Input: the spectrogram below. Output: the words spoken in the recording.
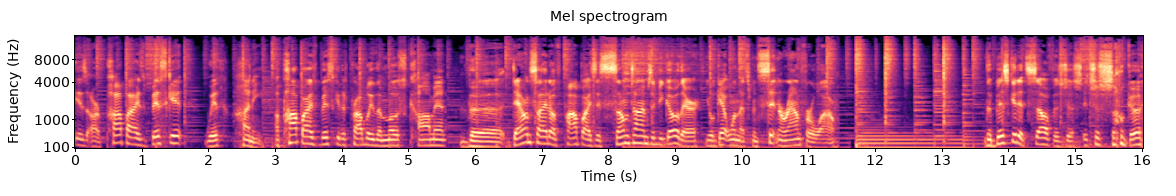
is our Popeyes biscuit with honey. A Popeyes biscuit is probably the most common. The downside of Popeyes is sometimes if you go there, you'll get one that's been sitting around for a while. The biscuit itself is just, it's just so good.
